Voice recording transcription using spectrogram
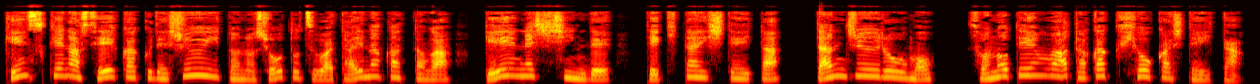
健介な性格で周囲との衝突は絶えなかったが、芸熱心で敵対していた團十郎も、その点は高く評価していた。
